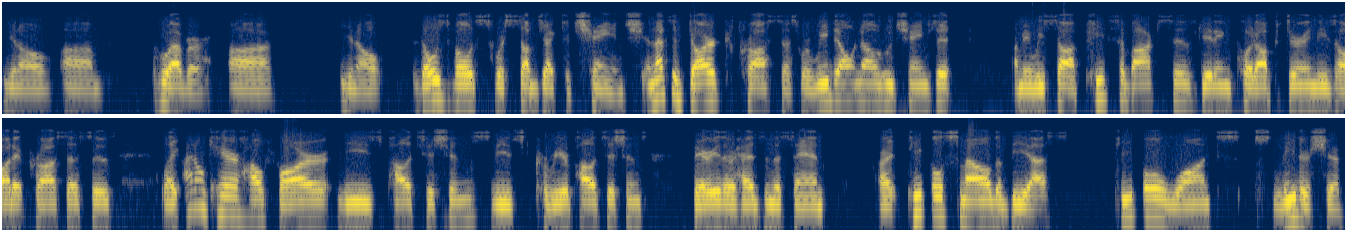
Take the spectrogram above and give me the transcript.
you know, um, whoever, uh, you know, those votes were subject to change, and that's a dark process where we don't know who changed it. I mean, we saw pizza boxes getting put up during these audit processes. Like, I don't care how far these politicians, these career politicians, bury their heads in the sand. All right, people smell the BS. People want leadership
